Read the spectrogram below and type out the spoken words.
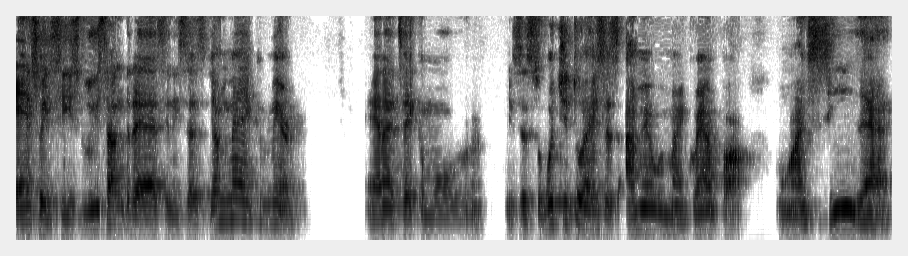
And so he sees Luis Andres and he says, "Young man, come here." And I take him over. He says, "So what you doing?" He says, "I'm here with my grandpa." Oh, I see that.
